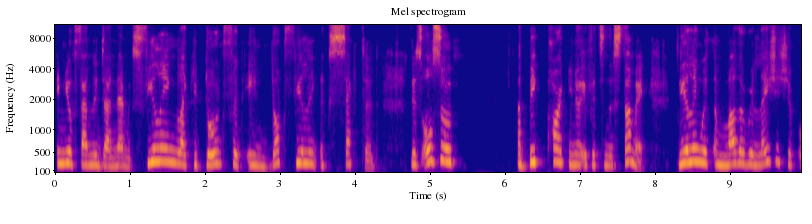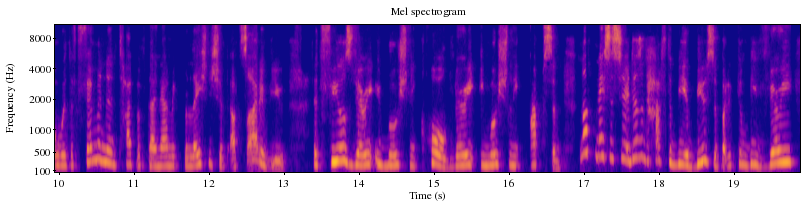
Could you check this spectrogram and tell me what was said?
in your family dynamics, feeling like you don't fit in, not feeling accepted. There's also a big part, you know, if it's in the stomach, dealing with a mother relationship or with a feminine type of dynamic relationship outside of you that feels very emotionally cold, very emotionally absent. Not necessarily, it doesn't have to be abusive, but it can be very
